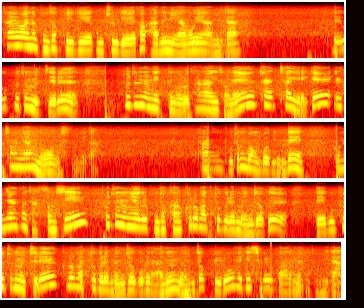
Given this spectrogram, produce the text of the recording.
사용하는 분석기기의 검출기에서 반응이 양호해야 합니다. 내부 표준 물질은 표준 용액 등으로 상하기 전에 탈착액에 일정량 넣어 놓습니다. 다음 보정 방법인데 검량선 작성 시 표준 용액을 분석한 크로마토그램 면적을 내부 표준 물질의 크로마토그램 면적으로 나눈 면적비로 회계식을 구하면 됩니다.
